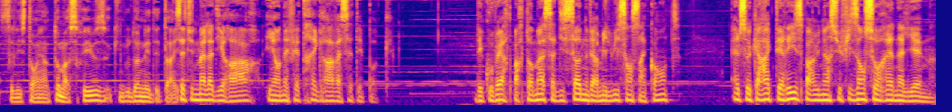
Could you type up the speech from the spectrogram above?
C'est l'historien Thomas Reeves qui nous donne les détails. C'est une maladie rare et en effet très grave à cette époque. Découverte par Thomas Addison vers 1850, elle se caractérise par une insuffisance surrénalienne,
